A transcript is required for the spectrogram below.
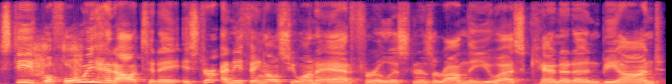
Steve, before we head out today, is there anything else you want to add for our listeners around the U.S., Canada, and beyond?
